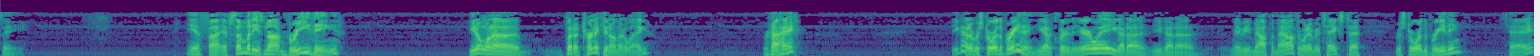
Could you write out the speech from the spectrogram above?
See, if uh, if somebody's not breathing, you don't want to put a tourniquet on their leg, right? You got to restore the breathing. You got to clear the airway. You got to you got to maybe mouth to mouth or whatever it takes to restore the breathing. Okay,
